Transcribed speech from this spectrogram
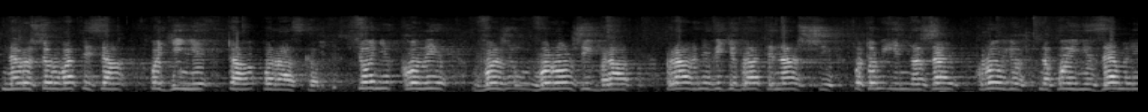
не розчаруватися в падінні та поразках. Сьогодні, коли ворожий брат прагне відібрати наші, потім і, на жаль, кров'ю напоєні землі,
